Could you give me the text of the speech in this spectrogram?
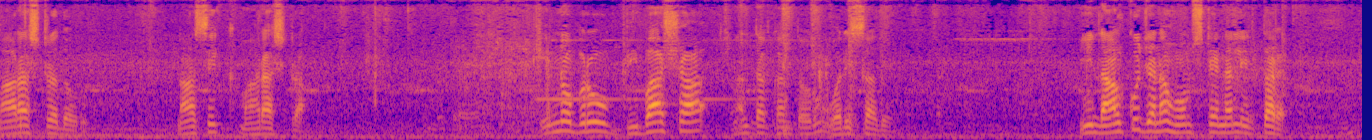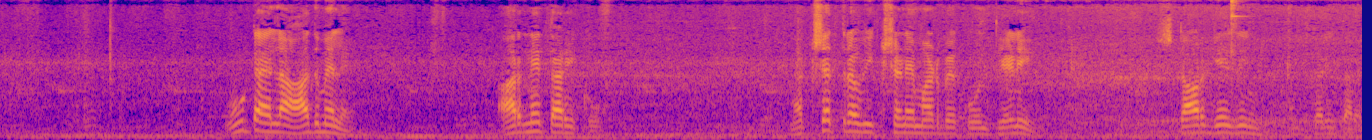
ಮಹಾರಾಷ್ಟ್ರದವರು. ನಾಸಿಕ್, ಮಹಾರಾಷ್ಟ್ರ. ಇನ್ನೊಬ್ಬರು ಬಿಭಾಷಾ ಅಂತಕ್ಕಂಥವ್ರು ಒರಿಸ್ಸಾದವರು. ಈ ನಾಲ್ಕು ಜನ ಹೋಮ್ ಸ್ಟೇನಲ್ಲಿ ಇರ್ತಾರೆ. ಊಟ ಎಲ್ಲ ಆದಮೇಲೆ ಆರನೇ ತಾರೀಕು ನಕ್ಷತ್ರ ವೀಕ್ಷಣೆ ಮಾಡಬೇಕು ಅಂಥೇಳಿ ಸ್ಟಾರ್ ಗೇಜಿಂಗ್ ಅಂತ ಕರೀತಾರೆ.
